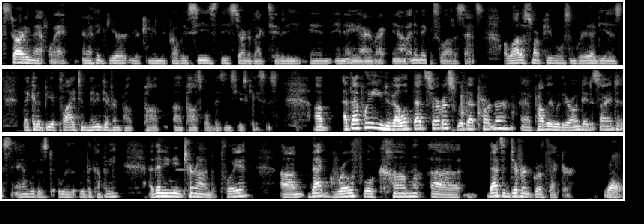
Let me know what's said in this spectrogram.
starting that way. And I think your your community probably sees the startup activity in in AI right now, and it makes a lot of sense. A lot of smart people with some great ideas that could be applied to many different uh, possible business use cases. Um, at that point, you develop that service with that partner, uh, probably with your own data scientist and with this, with with the company, and then you need to turn around and deploy it. Um, that growth will come. Uh, that's a different growth vector. Right.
